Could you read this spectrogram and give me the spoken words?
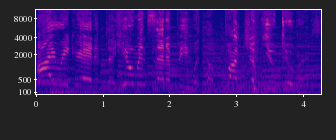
I recreated the human centipede with a bunch of YouTubers.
